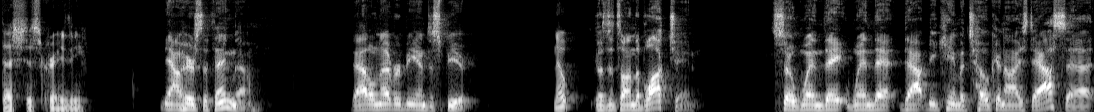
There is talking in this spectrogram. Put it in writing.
That's just crazy. Now here's the thing though. That'll never be in dispute. Nope. Because it's on the blockchain so when they when that that became a tokenized asset,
